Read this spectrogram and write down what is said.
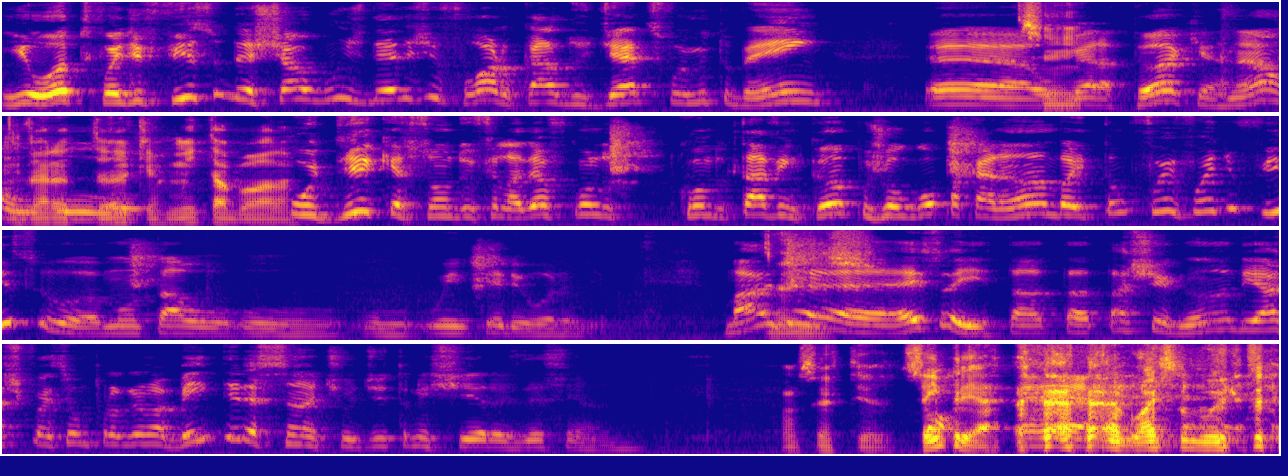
E outro, foi difícil deixar alguns deles de fora. O cara dos Jets foi muito bem. É, o Vera Tucker, né? O, Vera Tucker, muita bola. O Dickerson do Philadelphia, quando, quando tava em campo, jogou pra caramba. Então foi, foi difícil montar o, o, o, o interior ali. Mas é, é, é, isso aí, tá, tá, tá chegando e acho que vai ser um programa bem interessante o de trincheiras desse ano. Com certeza. Sempre Bom, é. é. Gosto muito.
